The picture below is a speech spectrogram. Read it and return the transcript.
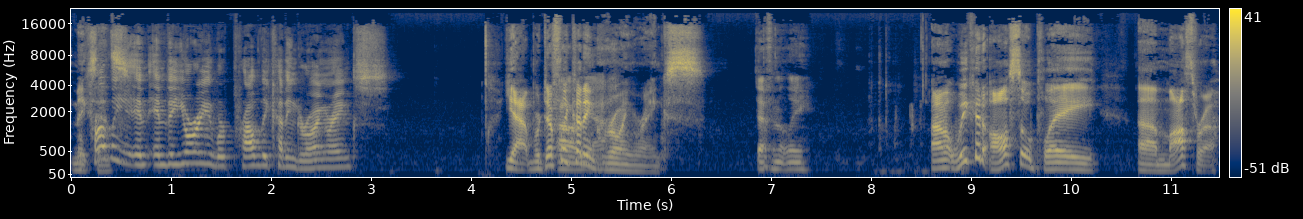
Makes probably sense. in, in the Yorion, we're probably cutting growing ranks. yeah, we're definitely Oh, cutting yeah. growing ranks. Definitely. Um, we could also play uh, Mothra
